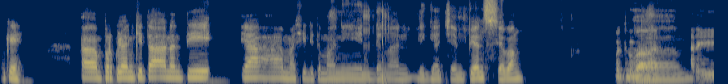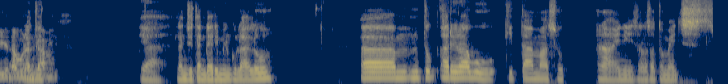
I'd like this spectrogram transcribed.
Oke. Em, perkuliahan kita nanti ya masih ditemani dengan Liga Champions ya, Bang. Betul banget. Em, Hari Rabu dan lanjut. Kamis. ya lanjutan dari minggu lalu. Em, untuk hari Rabu kita masuk. Nah ini salah satu match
